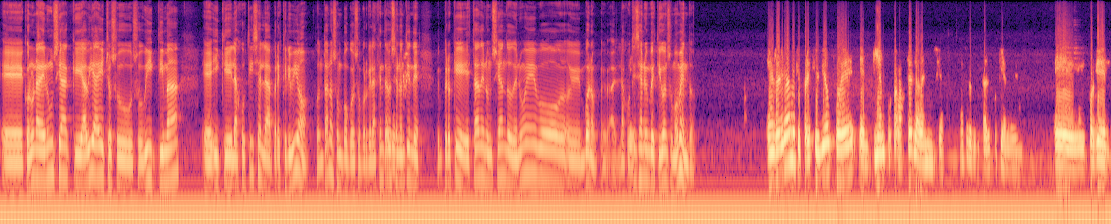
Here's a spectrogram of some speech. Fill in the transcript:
Eh, con una denuncia que había hecho su, su víctima eh, y que la justicia la prescribió. Contanos un poco eso, porque la gente a veces no entiende, pero ¿qué? ¿Está denunciando de nuevo? Eh, bueno, la justicia no investigó en su momento. En realidad lo que prescribió fue el tiempo para hacer la denuncia. Eso es lo que se está discutiendo. Eh, porque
